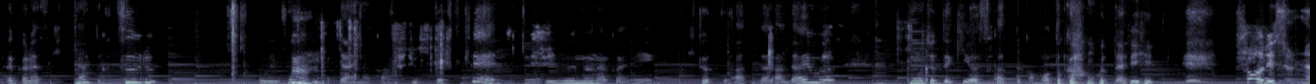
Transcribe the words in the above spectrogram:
うん、だからなんていうかツール？そういう武器みたいな感じとして、うん、自分の中に一つあったらだいぶもうちょっと生きやすかったかもとか思ったり。そうですよね、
